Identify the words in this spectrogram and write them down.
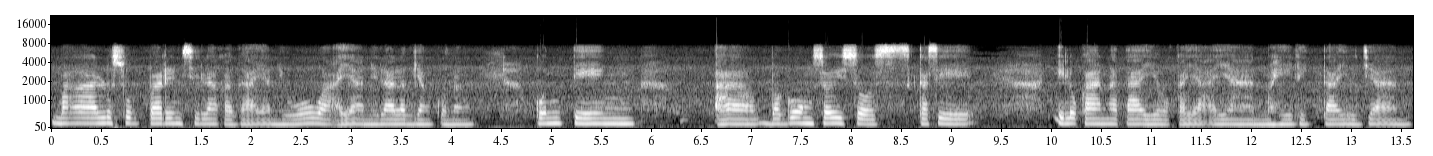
malusog pa rin sila kagaya ni Wawa. Ayan nilalagyan ko ng kunting ah, bagong soy sauce kasi Ilocana tayo kaya ayan mahilig tayo dyan.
